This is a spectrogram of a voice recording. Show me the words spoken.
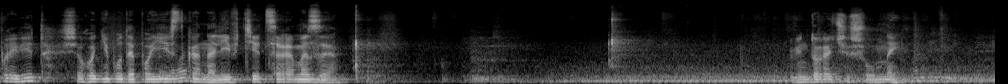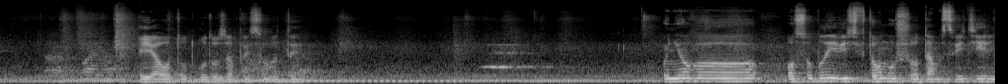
Привіт! Сьогодні буде поїздка на ліфті ЦРМЗ. Він, до речі, шумний. Я отут буду записувати. У нього особливість в тому, що там світіль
